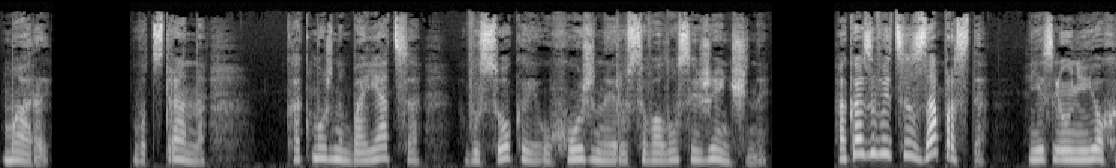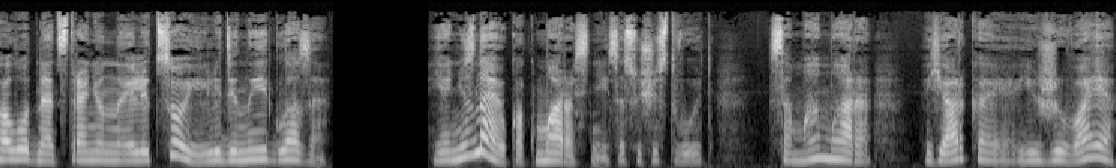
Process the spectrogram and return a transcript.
Мары. Вот странно, как можно бояться высокой, ухоженной, русоволосой женщины? Оказывается, запросто, если у нее холодное отстраненное лицо и ледяные глаза. Я не знаю, как Мара с ней сосуществует. Сама Мара — яркая и живая,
